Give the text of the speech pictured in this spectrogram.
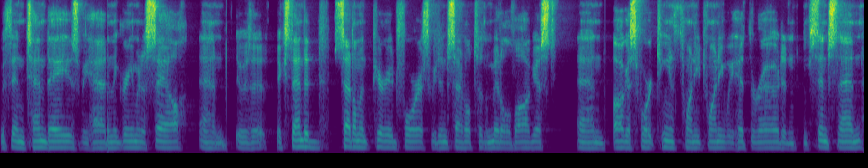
within 10 days we had an agreement of sale and it was an extended settlement period for us. We didn't settle to the middle of august. And august 14th 2020 we hit the road. And since then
